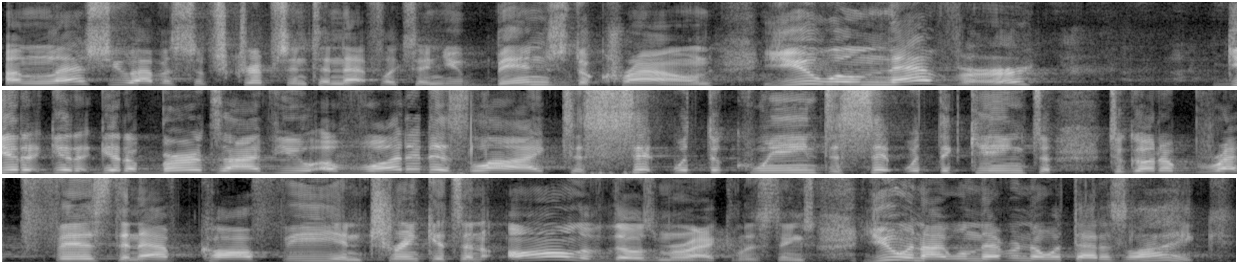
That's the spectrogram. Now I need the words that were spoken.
unless you have a subscription to Netflix and you binge The Crown, you will never get a, get, a, get a bird's eye view of what it is like to sit with the queen, to sit with the king, to, to go to breakfast and have coffee and trinkets and all of those miraculous things. You and I will never know what that is like.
